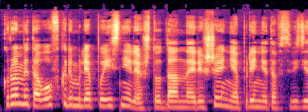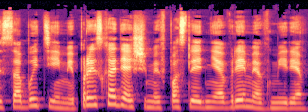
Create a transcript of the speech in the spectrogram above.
Кроме того, в Кремле пояснили, что данное решение принято в связи с событиями, происходящими в последнее время в мире.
